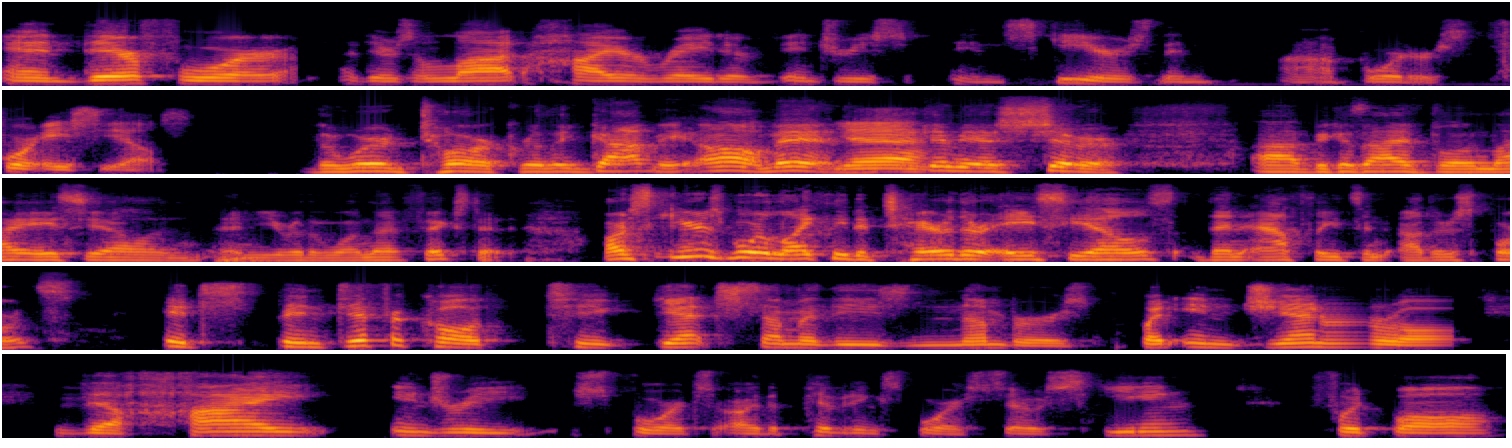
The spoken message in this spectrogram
and therefore there's a lot higher rate of injuries in skiers than uh, boarders for ACLs. The word torque really got me. Oh man, yeah, give me a shiver uh, because I've blown my ACL and, and you were the one that fixed it. Are skiers more likely to tear their ACLs than athletes in other sports? It's been difficult to get some of these numbers, but in general, the high injury sports are the pivoting sports. So skiing, football,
